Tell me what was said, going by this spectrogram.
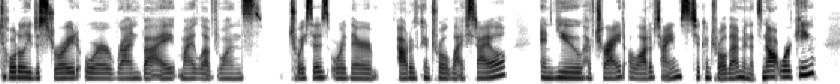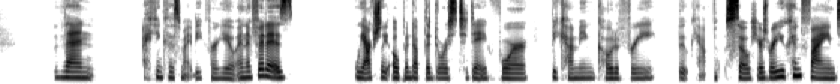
totally destroyed or run by my loved ones' choices or their out of control lifestyle. And you have tried a lot of times to control them and it's not working, then I think this might be for you. And if it is, we actually opened up the doors today for becoming Coda Free bootcamp. So here's where you can find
